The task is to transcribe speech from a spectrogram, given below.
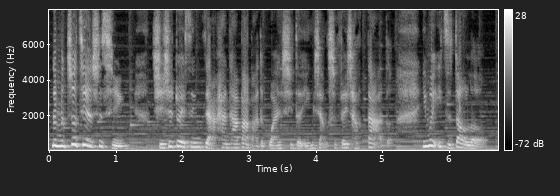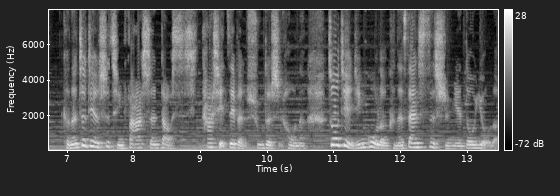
那么这件事情其实对辛子亚和他爸爸的关系的影响是非常大的，因为一直到了。可能这件事情发生到他写这本书的时候呢，中间已经过了可能三四十年都有了。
